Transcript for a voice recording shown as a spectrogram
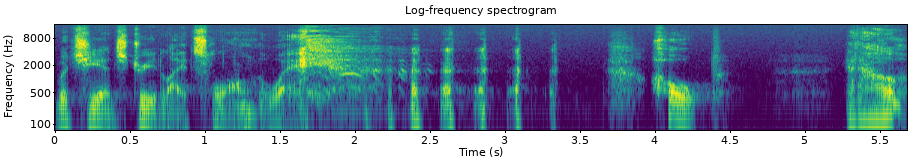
but she had streetlights along the way. Hope, you know,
